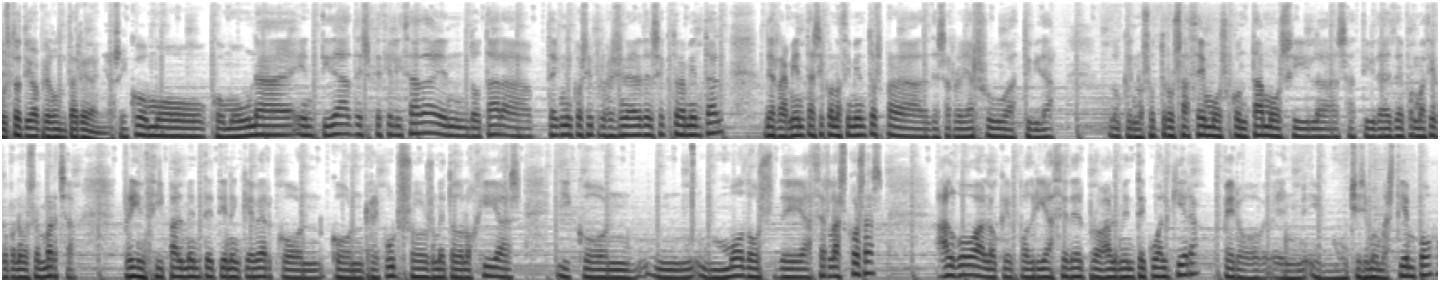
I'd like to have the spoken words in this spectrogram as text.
Justo te iba a preguntar el año, sí. Como, como una entidad especializada en dotar a técnicos y profesionales del sector ambiental de herramientas y conocimientos para desarrollar su actividad. Lo que nosotros hacemos, contamos y las actividades de formación que ponemos en marcha principalmente tienen que ver con, con recursos, metodologías y con mm, modos de hacer las cosas algo a lo que podría acceder probablemente cualquiera, pero en, muchísimo más tiempo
